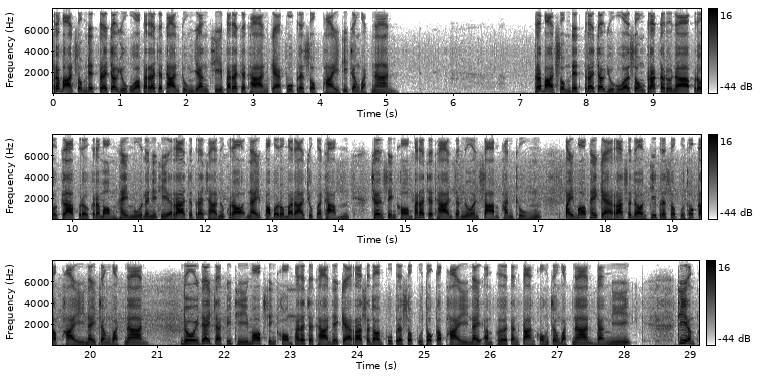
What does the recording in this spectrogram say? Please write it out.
พระบาทสมเด็จพระเจ้าอยู่หัวพระราชทานถุงยังชีพพระราชทานแก่ผู้ประสบภัยที่จังหวัดน่าน พระบาทสมเด็จพระเจ้าอยู่หัวทรงพระกรุณาโปรดเกล้าโปรดกระหม่อมให้มูลนิธิราชประชานุเคราะห์ในพระบรมราชูปถัมภ์เชิญสิ่งของพระราชทานจำนวน 3,000 ถุง ไปมอบให้แก่ราษฎรที่ประสบอุทกภัยในจังหวัดน่าน โดยได้จัดพิธีมอบสิ่งของพระราชทานให้แก่ราษฎรผู้ประสบอุทกภัยในอำเภอต่างๆ ของจังหวัดน่าน ดังนี้ ที่อำเภ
